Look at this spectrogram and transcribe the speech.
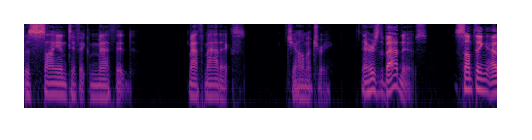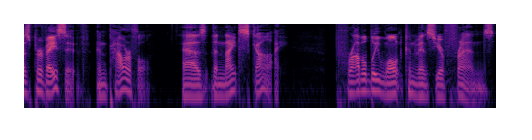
the scientific method, mathematics, geometry. Now, here's the bad news something as pervasive and powerful as the night sky probably won't convince your friends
